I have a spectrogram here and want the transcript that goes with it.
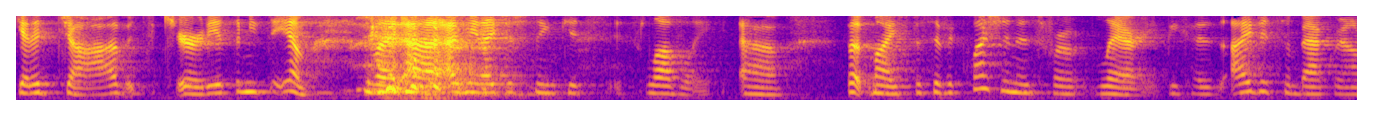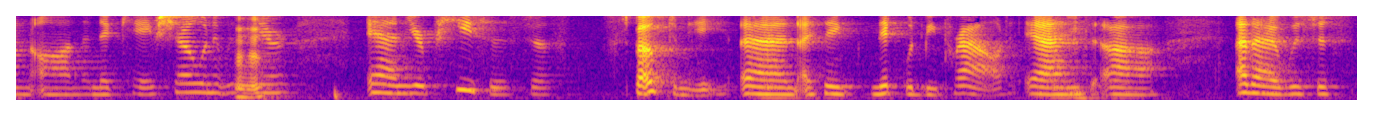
get a job and security at the museum. But uh, I mean, I just think it's it's lovely. Um, but my specific question is for Larry because I did some background on the Nick Cave show when it was Mhm. here, and your pieces just spoke to me, and I think Nick would be proud. And uh, and I was just,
